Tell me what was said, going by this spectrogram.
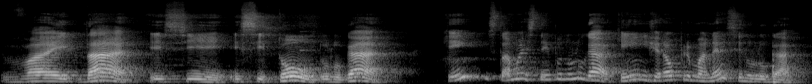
vai dar esse, esse tom do lugar? Quem está mais tempo no lugar, quem em geral permanece no lugar.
